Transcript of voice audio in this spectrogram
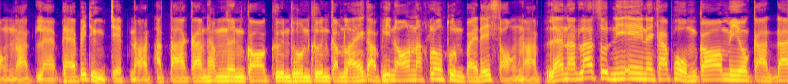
2 นัด และแพ้ไปถึง 7 นัด อัตราการทำเงินก็คืนทุนคืนกำไรกับพี่น้องนักลงทุนไปได้ 2 นัด และนัดล่าสุดนี้เองนะครับผมก็มีโอกาสได้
